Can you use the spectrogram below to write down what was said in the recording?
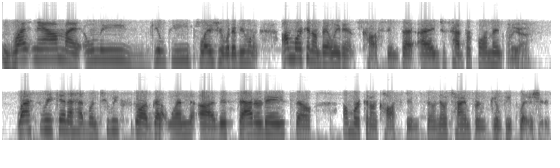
Right now, my only guilty pleasure, whatever you want to, I'm working on belly dance costumes. I, I just had performance Oh yeah. last weekend. I had one two weeks ago. I've got one uh, this Saturday, so I'm working on costumes. So no time for guilty pleasures.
